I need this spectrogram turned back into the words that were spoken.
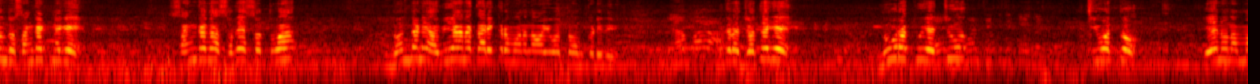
ಒಂದು ಸಂಘಟನೆಗೆ ಸಂಘದ ಸದಸ್ಯತ್ವ ನೋಂದಣಿ ಅಭಿಯಾನ ಕಾರ್ಯಕ್ರಮವನ್ನು ನಾವು ಇವತ್ತು ಹಮ್ಮಿಕೊಂಡಿದ್ದೀವಿ ಇದರ ಜೊತೆಗೆ ನೂರಕ್ಕೂ ಹೆಚ್ಚು ಇವತ್ತು ಏನು ನಮ್ಮ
